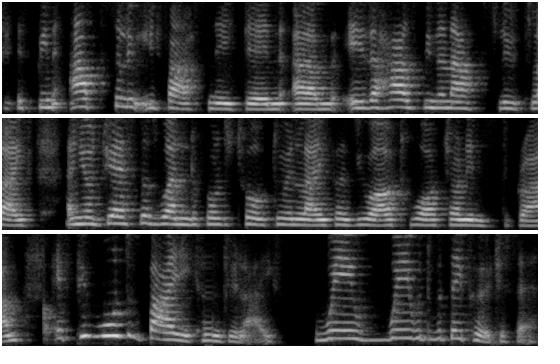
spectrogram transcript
It's been absolutely fascinating. Um, it has been an absolute delight. And you're just as wonderful to talk to in life as you are to watch on Instagram. If people want to buy Country Life, where, where would, would they purchase it?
